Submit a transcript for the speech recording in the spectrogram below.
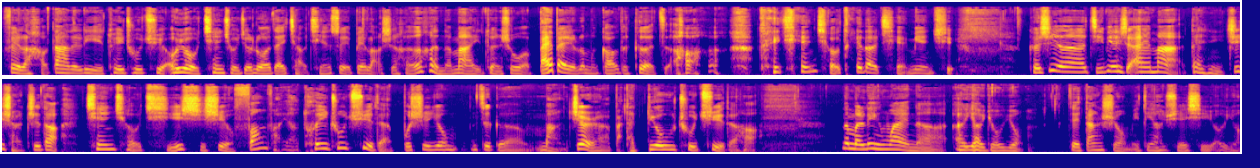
费了好大的力推出去，哦呦，铅球就落在脚前，所以被老师狠狠地骂一顿，说我白白有那么高的个子啊，推铅球推到前面去。可是呢，即便是挨骂，但是你至少知道铅球其实是有方法要推出去的，不是用这个莽劲儿啊把它丢出去的哈。那么另外呢，呃，要游泳。在当时，我们一定要学习游泳。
